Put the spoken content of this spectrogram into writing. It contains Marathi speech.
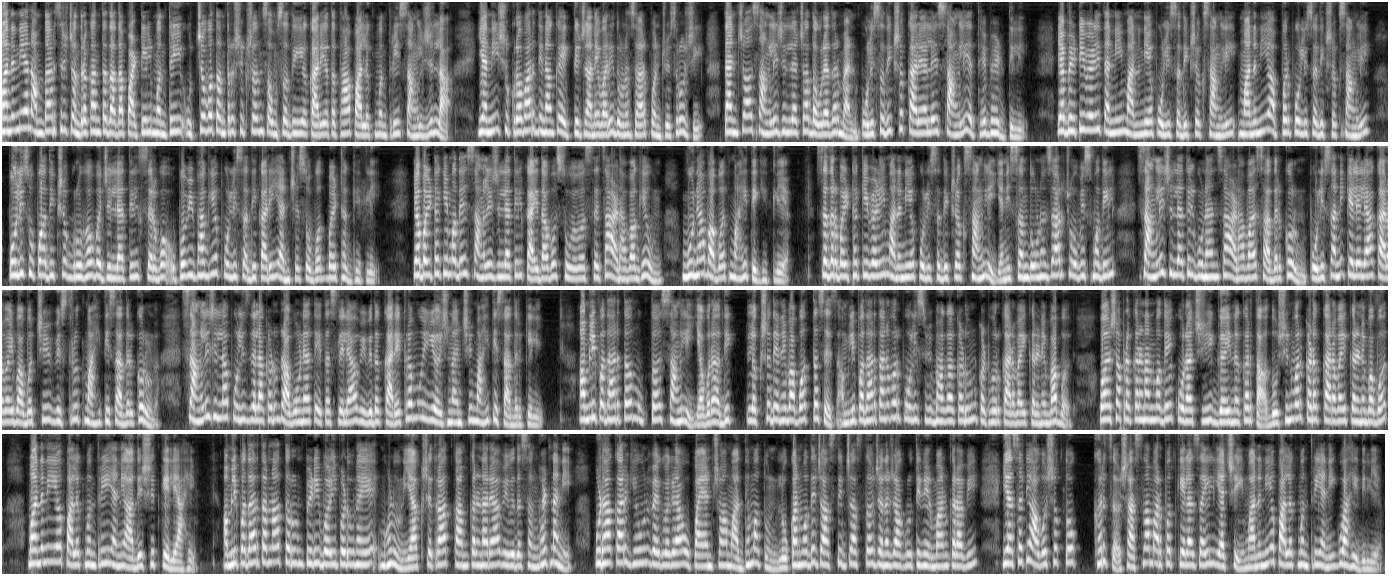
माननीय नामदार श्री चंद्रकांत दादा पाटील मंत्री उच्च व तंत्रशिक्षण संसदीय कार्य तथा पालकमंत्री सांगली जिल्हा यांनी शुक्रवार दिनांक एकतीस जानेवारी दोन हजार पंचवीस रोजी त्यांच्या सांगली जिल्ह्याच्या दौऱ्यादरम्यान पोलीस अधीक्षक कार्यालय सांगली येथे भेट दिली. या भेटीवेळी त्यांनी माननीय पोलीस अधीक्षक सांगली माननीय अप्पर पोलीस अधीक्षक सांगली पोलीस उपअधीक्षक गृह व जिल्ह्यातील सर्व उपविभागीय पोलीस अधिकारी यांच्यासोबत बैठक घेतली. या बैठकीमध्ये सांगली जिल्ह्यातील कायदा व सुव्यवस्थेचा आढावा घेऊन गुन्ह्याबाबत माहिती घेतली आहे. सदर बैठकीवेळी माननीय पोलीस अधीक्षक सांगली यांनी सन दोन हजार चोवीस मधील सांगली जिल्ह्यातील गुन्ह्यांचा आढावा सादर करून पोलिसांनी केलेल्या कारवाईबाबतची विस्तृत माहिती सादर करून सांगली जिल्हा पोलीस दलाकडून राबवण्यात येत असलेल्या विविध कार्यक्रम व योजनांची माहिती सादर केली. अंमली पदार्थ मुक्त सांगली यावर अधिक लक्ष देण्याबाबत तसेच अंमली पदार्थांवर पोलीस विभागाकडून कठोर कारवाई करण्याबाबत व अशा प्रकरणांमध्ये कोणाचीही गय न करता दोषींवर कडक कारवाई करण्याबाबत माननीय पालकमंत्री यांनी आदेशित केले आहे. अंमली पदार्थांना तरुण पिढी बळी पडू नये म्हणून या क्षेत्रात काम करणाऱ्या विविध संघटनांनी पुढाकार घेऊन वेगवेगळ्या उपायांच्या माध्यमातून लोकांमध्ये जास्तीत जास्त जनजागृती निर्माण करावी यासाठी आवश्यक तो खर्च शासनामार्फत केला जाईल याची माननीय पालकमंत्री यांनी ग्वाही दिली आहे.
